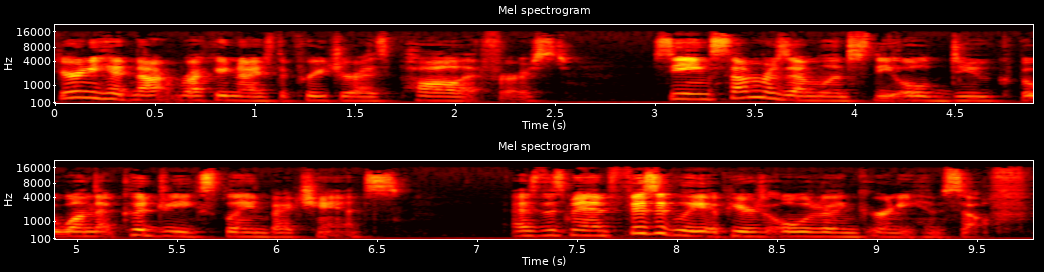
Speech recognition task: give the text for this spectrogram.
Gurney had not recognized the preacher as Paul at first, seeing some resemblance to the old Duke, but one that could be explained by chance, as this man physically appears older than Gurney himself.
